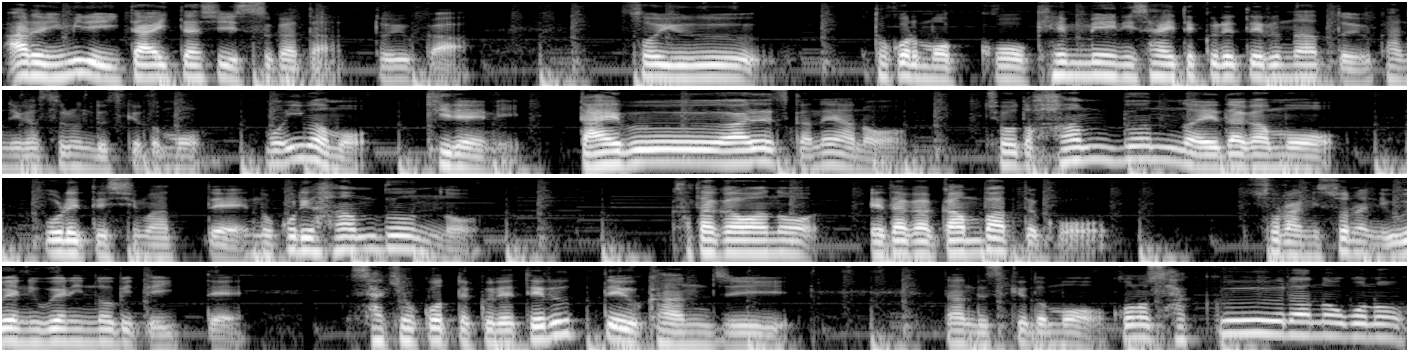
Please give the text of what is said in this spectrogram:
ある意味で痛々しい姿というかそういうところもこう懸命に咲いてくれてるなという感じがするんですけどももう今も綺麗にだいぶあれですかねあのちょうど半分の枝がもう折れてしまって残り半分の片側の枝が頑張ってこう空に空に上に上に伸びていって咲き誇ってくれてるっていう感じなんですけどもこの桜のこの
